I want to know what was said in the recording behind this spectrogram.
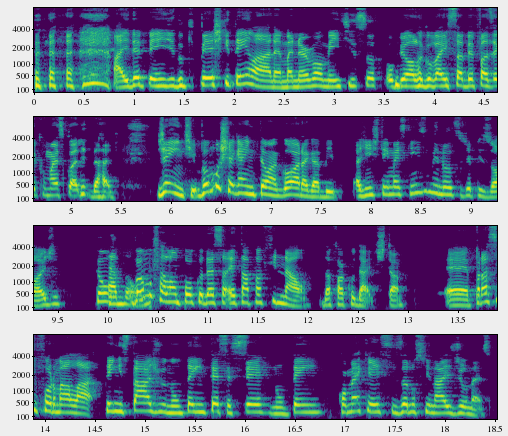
Aí depende do que peixe que tem lá, né? Mas normalmente isso o biólogo vai saber fazer com mais qualidade. Gente, vamos chegar então agora, Gabi. A gente tem mais 15 minutos de episódio. Então, tá vamos falar um pouco dessa etapa final da faculdade, tá? É, para se formar lá, tem estágio, não tem TCC, não tem? Como é que é esses anos finais de Unesp?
